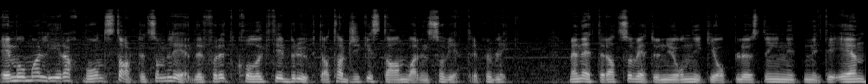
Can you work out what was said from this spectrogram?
Emomali Rahmon startet som leder for et kollektiv brukt da Tadsjikistan var en sovjetrepublikk. Men etter at Sovjetunionen gikk i oppløsning i 1991,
